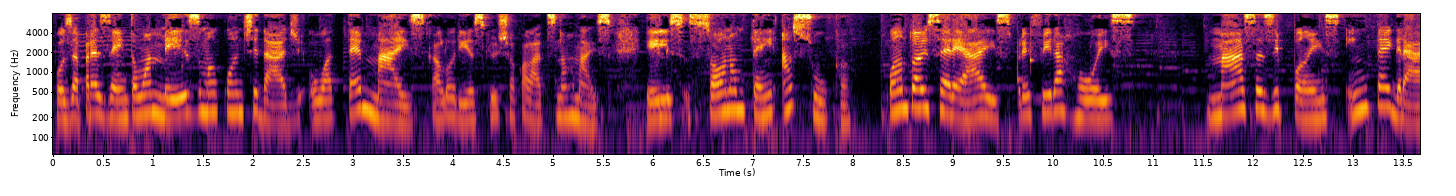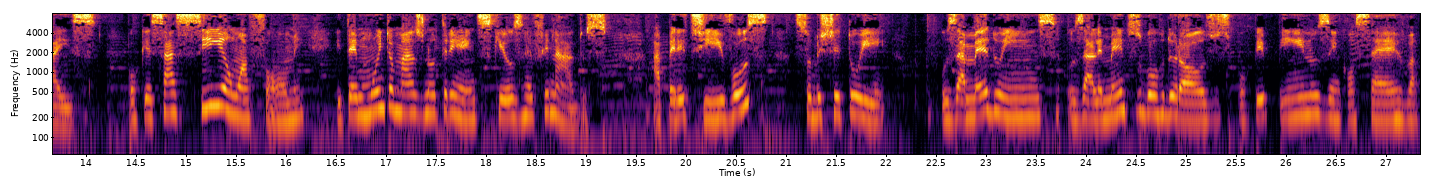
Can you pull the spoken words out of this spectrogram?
pois apresentam a mesma quantidade ou até mais calorias que os chocolates normais. Eles só não têm açúcar. Quanto aos cereais, prefira arroz, massas e pães integrais. Porque saciam a fome e têm muito mais nutrientes que os refinados. Aperitivos, substituir os amendoins, os alimentos gordurosos por pepinos em conserva,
